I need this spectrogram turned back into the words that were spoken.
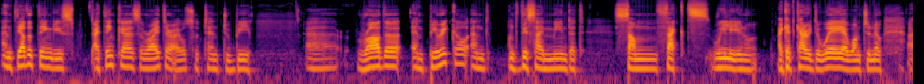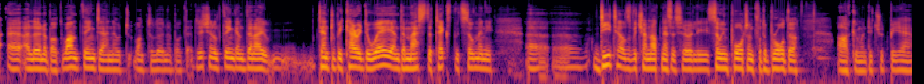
And the other thing is, I think as a writer, I also tend to be uh, rather empirical. And, and this I mean that some facts really, you know, I get carried away. I want to know. I, uh, I learn about one thing, then I want to learn about the additional thing, and then I tend to be carried away and amass the text with so many uh, uh, details which are not necessarily so important for the broader argument. It should be. Yeah,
